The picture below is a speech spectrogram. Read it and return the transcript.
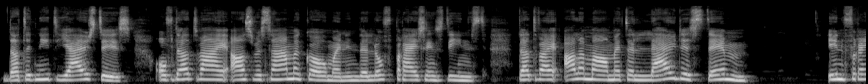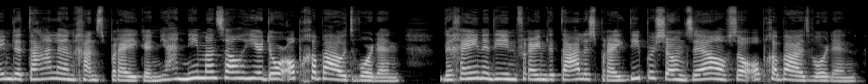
dat het niet juist is. Of dat wij, als we samenkomen in de lofprijzingsdienst, dat wij allemaal met een luide stem in vreemde talen gaan spreken. Ja, niemand zal hierdoor opgebouwd worden. Degene die in vreemde talen spreekt, die persoon zelf zal opgebouwd worden.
